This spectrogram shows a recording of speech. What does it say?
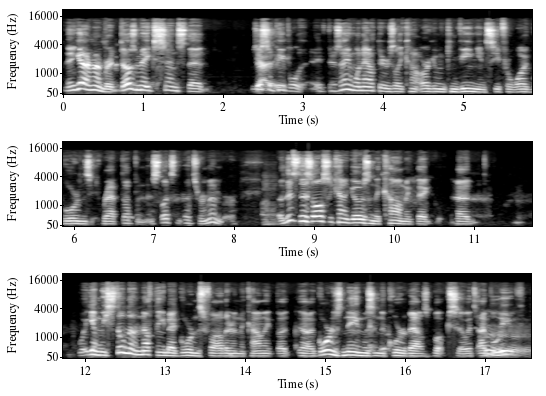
And you got to remember, it does make sense that just Yeah, so people, if there's anyone out there who's like kind of arguing conveniency for why Gordon's wrapped up in this, let's let's remember uh, this. This also kind of goes in the comic that. Uh, Again, we still know nothing about Gordon's father in the comic, but uh, Gordon's name was in the Court of Owls book. So it's, I believe, Hmm.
